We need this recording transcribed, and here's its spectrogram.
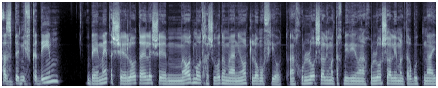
אז במפקדים, באמת השאלות האלה שהן מאוד מאוד חשובות ומעניינות לא מופיעות. אנחנו לא שואלים על תחביבים, אנחנו לא שואלים על תרבות פנאי,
